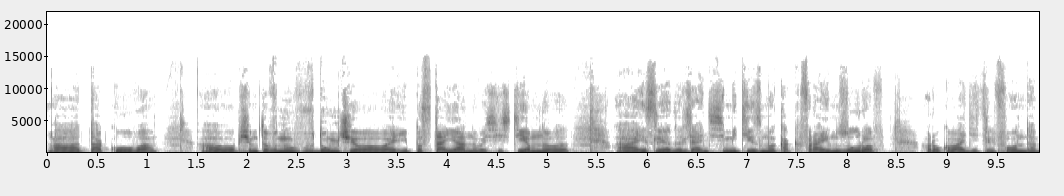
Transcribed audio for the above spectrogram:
а, такого, а, в общем-то, вдумчивого и постоянного системного а, исследователя антисемитизма, как Фраим Зуров, руководитель фонда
